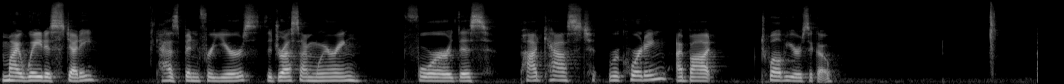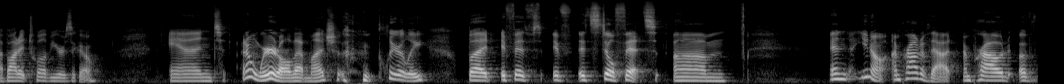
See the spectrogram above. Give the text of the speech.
My weight is steady, has been for years. The dress I'm wearing for this podcast recording, I bought 12 years ago. I bought it 12 years ago. And I don't wear it all that much, clearly, but if it's if it still fits. Um, and you know, I'm proud of that. I'm proud of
